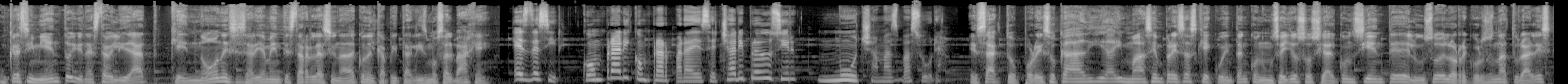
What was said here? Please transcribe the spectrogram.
Un crecimiento y una estabilidad que no necesariamente está relacionada con el capitalismo salvaje. Es decir, comprar y comprar para desechar y producir mucha más basura. Exacto, por eso cada día hay más empresas que cuentan con un sello social consciente del uso de los recursos naturales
